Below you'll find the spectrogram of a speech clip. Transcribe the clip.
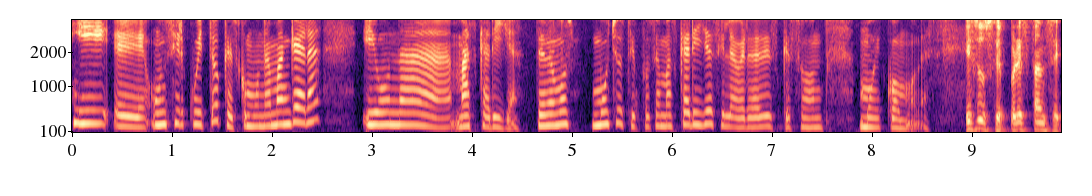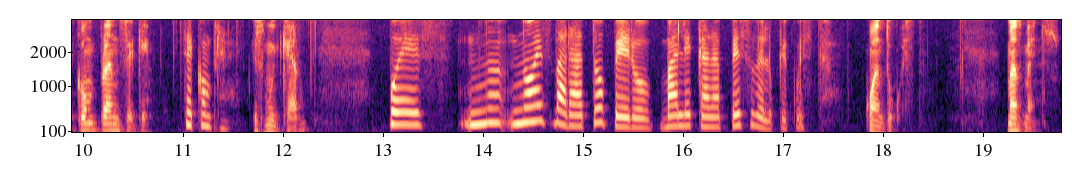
Y eh, un circuito que es como una manguera y una mascarilla. Tenemos muchos tipos de mascarillas y la verdad es que son muy cómodas. ¿Esos se prestan, se compran, se qué? Se compran. ¿Es muy caro? Pues no, no es barato, pero vale cada peso de lo que cuesta. ¿Cuánto cuesta? Más o menos.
